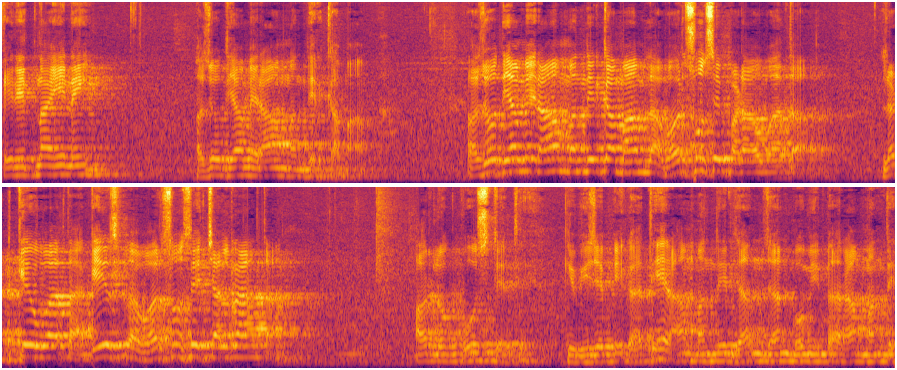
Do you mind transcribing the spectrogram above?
फिर इतना ही नहीं, अयोध्या में राम मंदिर का मामला। अयोध्या में राम मंदिर का मामला वर्षों से पड़ा हुआ था, लटके हुआ था, केस वर्षों से चल रहा था, और लोग पूछते थे कि बीजेपी कहती है, राम मंदिर, जन्म जन्मभूमि पर राम मंदिर,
